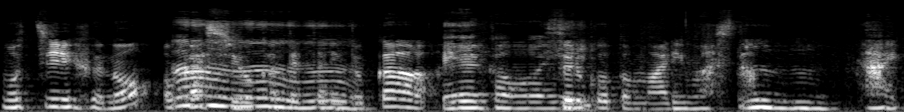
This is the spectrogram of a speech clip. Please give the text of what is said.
モチーフのお菓子を買ってったりとかすることもありました、うんうん。はい、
